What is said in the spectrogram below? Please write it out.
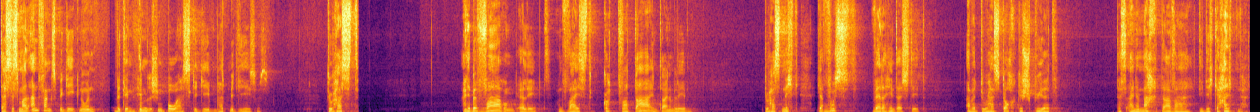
dass es mal Anfangsbegegnungen mit dem himmlischen Boas gegeben hat mit Jesus. Du hast eine Bewahrung erlebt und weißt, Gott war da in deinem Leben. Du hast nicht gewusst, wer dahinter steht, aber du hast doch gespürt, dass eine Macht da war, die dich gehalten hat.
